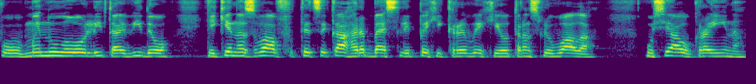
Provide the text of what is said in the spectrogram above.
в минулого літа відео, яке назвав ТЦК Гребе сліпих і кривих, його транслювала уся Україна.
